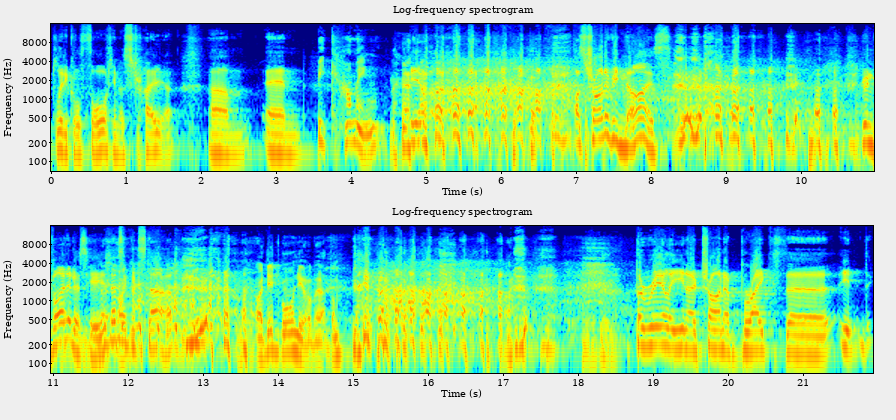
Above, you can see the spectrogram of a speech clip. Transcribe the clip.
political thought in Australia. Um, and becoming. Yeah. I was trying to be nice. you invited us here. That's a good start. I did warn you about them. but really, you know, trying to break the,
